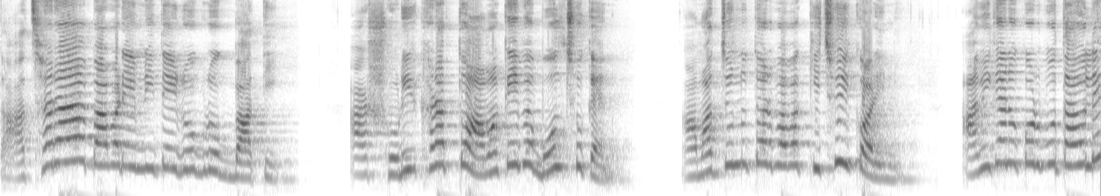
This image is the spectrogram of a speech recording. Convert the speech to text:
তাছাড়া বাবার এমনিতেই রোগ রোগ বাতি। আর শরীর খারাপ তো আমাকেই বা বলছো কেন? আমার জন্য তো আর বাবা কিছুই করেনি। আমি কেন করব তাহলে?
